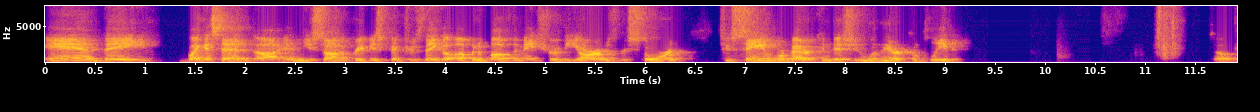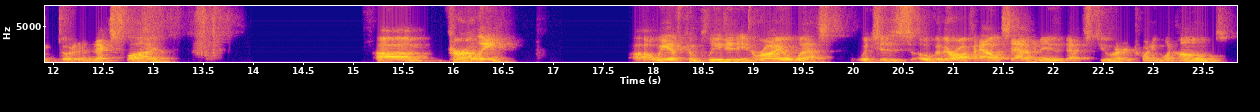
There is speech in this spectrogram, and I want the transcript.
And they, like I said, uh, and you saw in the previous pictures, they go up and above to make sure the yard is restored to same or better condition when they are completed. So if you go to the next slide. Um, currently, uh, we have completed in Rio West, which is over there off Alice Avenue. That's 221 homes.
